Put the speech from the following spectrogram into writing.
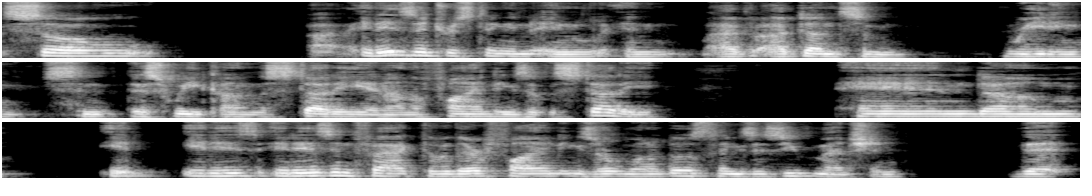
so uh, it is interesting. In, in, in I've I've done some reading this week on the study and on the findings of the study, and um, it it is it is in fact their findings are one of those things as you've mentioned that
